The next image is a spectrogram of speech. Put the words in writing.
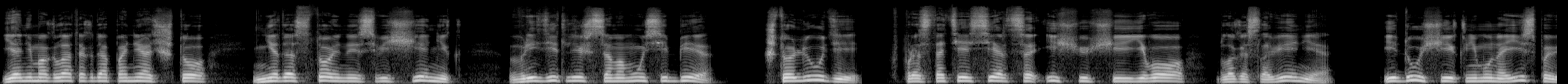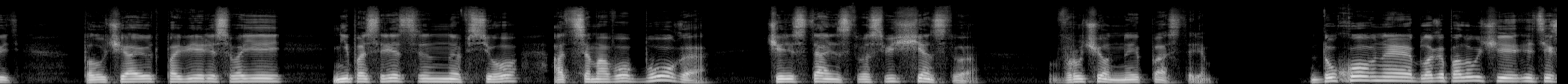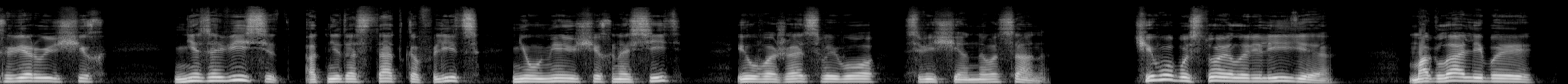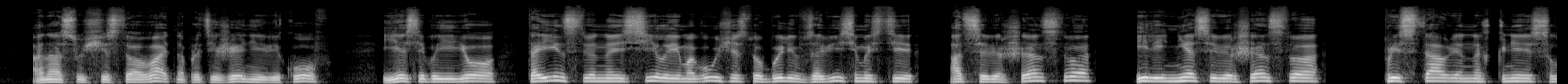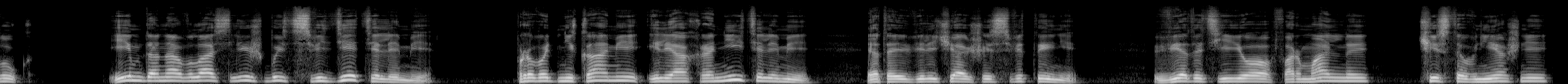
Я не могла тогда понять, что недостойный священник вредит лишь самому себе, что люди, в простоте сердца ищущие его благословения, идущие к нему на исповедь, получают по вере своей непосредственно все от самого Бога через таинство священства, врученные пастырем. Духовное благополучие этих верующих не зависит от недостатков лиц, не умеющих носить и уважать своего священного сана. Чего бы стоила религия, могла ли бы она существовать на протяжении веков, если бы ее таинственная сила и могущество были в зависимости от совершенства или несовершенства представленных к ней слуг. Им дана власть лишь быть свидетелями, проводниками или охранителями этой величайшей святыни, ведать ее формальной, чисто внешней,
